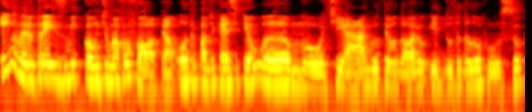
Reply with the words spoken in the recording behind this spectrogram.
Em número 3, Me Conte Uma Fofoca. Outro podcast que eu amo. Tiago, Teodoro e Duda Delo Russo.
